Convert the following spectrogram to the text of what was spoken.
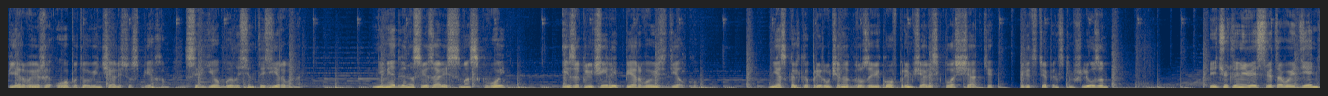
Первые же опыты увенчались успехом. Сырье было синтезировано. Немедленно связались с Москвой и заключили первую сделку. Несколько прирученных грузовиков примчались к площадке перед Степинским шлюзом, и чуть ли не весь световой день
